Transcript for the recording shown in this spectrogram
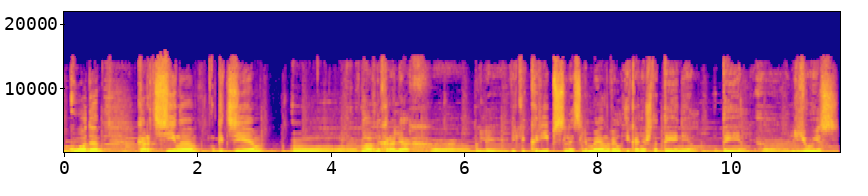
года. Картина, где в главных ролях э, были Вики Крипс, Лесли Мэнвилл и, конечно, Дэниел Дейл э, Льюис.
